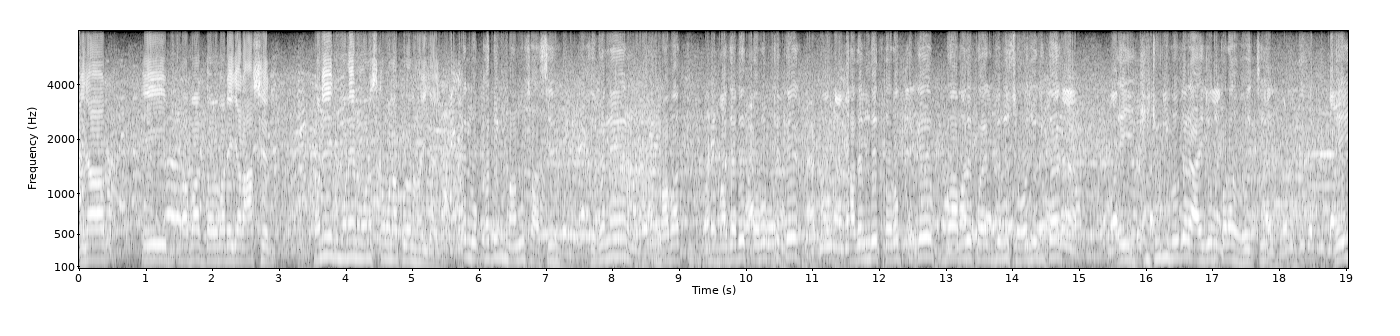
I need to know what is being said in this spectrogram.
এনার এই বাবার দরবারে যারা আসেন অনেক মনের মনস্কামনা পূরণ হয়ে যায়। লক্ষাধিক মানুষ আসে এখানে বাবা বাজারের তরফ থেকে, খাদেমদের তরফ থেকে বা আমাদের কয়েকজনের সহযোগিতায় এই খিচুড়ি ভোগের আয়োজন করা হয়েছে। এই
